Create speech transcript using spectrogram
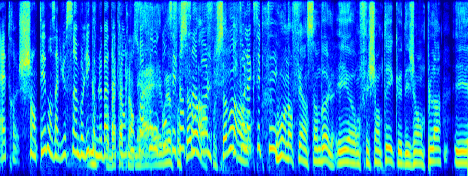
être chantée dans un lieu symbolique comme le Bataclan. Qu'on soit pour ou contre, c'est un symbole. faut savoir, Il faut l'accepter. Où on en fait un symbole et euh, on fait chanter que des gens plats et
